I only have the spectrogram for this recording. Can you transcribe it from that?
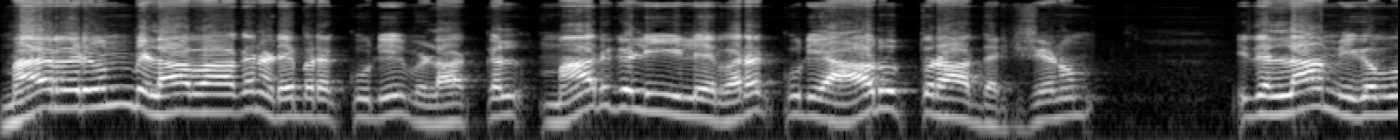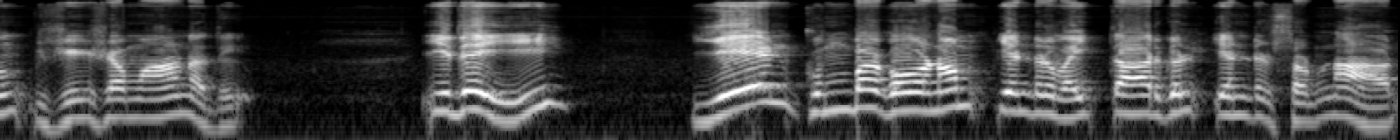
மாபெரும் விழாவாக நடைபெறக்கூடிய விழாக்கள் மார்கழியிலே வரக்கூடிய ஆருத்ரா தரிசனம் இதெல்லாம் மிகவும் விசேஷமானது. இதை ஏன் கும்பகோணம் என்று வைத்தார்கள் என்று சொன்னால்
